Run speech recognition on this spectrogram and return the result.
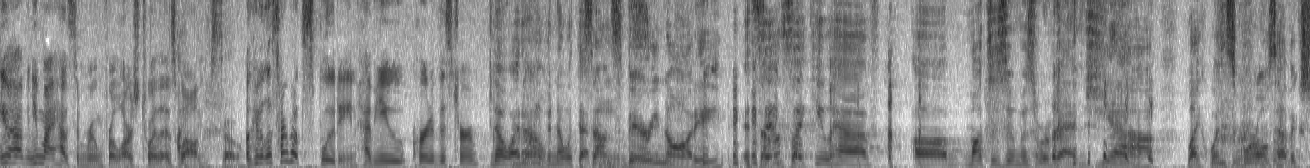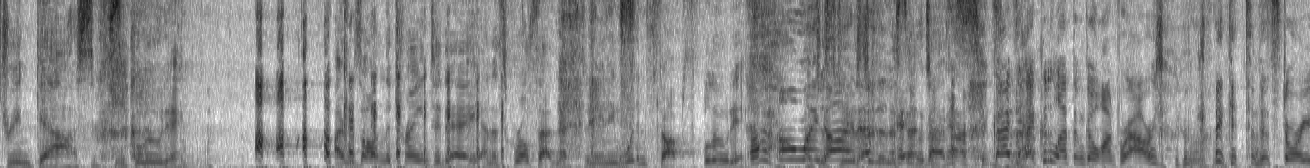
You have you might have some room for a large toilet as well. I well. think so. Okay, but let's talk about splooting. Have you heard of this term? No, I don't No, even know what that it sounds means. very naughty. It sounds like you have um, Montezuma's revenge. Yeah, like when squirrels have extreme gas, splooting. I was on the train today, and a squirrel sat next to me, and he wouldn't stop splooting. Oh, oh my I just God. used it in a hate that sentence. happens. Guys, I could have let them go on for hours. We're to get to this story.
